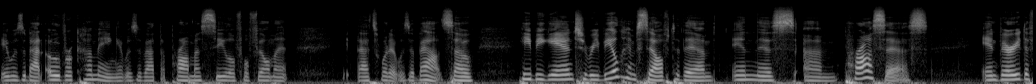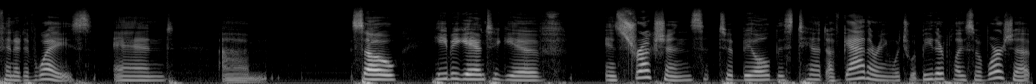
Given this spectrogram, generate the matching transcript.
It was about overcoming, it was about the promise, seal of fulfillment. That's what it was about. So he began to reveal himself to them in this um, process in very definitive ways. And um, so he began to give instructions to build this tent of gathering, which would be their place of worship,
